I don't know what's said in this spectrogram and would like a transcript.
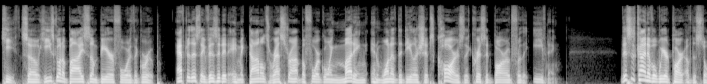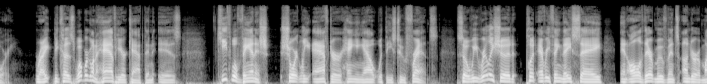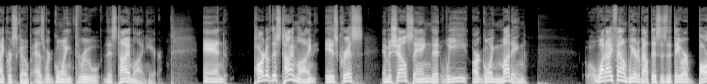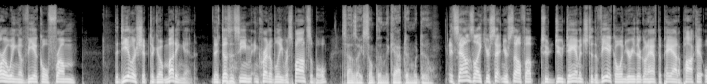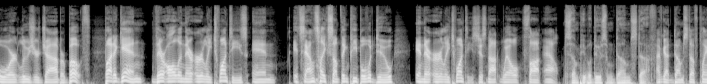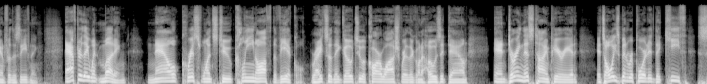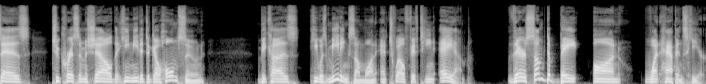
Keith. So he's going to buy some beer for the group. After this, they visited a McDonald's restaurant before going mudding in one of the dealership's cars that Chris had borrowed for the evening. This is kind of a weird part of the story, right? Because what we're going to have here, Captain, is Keith will vanish shortly after hanging out with these two friends. So we really should put everything they say and all of their movements under a microscope as we're going through this timeline here. And part of this timeline is Chris and Michelle saying that we are going mudding. What I found weird about this is that they were borrowing a vehicle from the dealership to go mudding in. That doesn't seem incredibly responsible. Sounds like something the captain would do. It sounds like you're setting yourself up to do damage to the vehicle and you're either going to have to pay out of pocket or lose your job or both. But again, they're all in their early 20s and it sounds like something people would do in their early 20s, just not well thought out. Some people do some dumb stuff. I've got dumb stuff planned for this evening. After they went mudding, now Chris wants to clean off the vehicle, right? So they go to a car wash where they're going to hose it down. And during this time period, it's always been reported that Keith says to Chris and Michelle that he needed to go home soon because he was meeting someone at 12:15 a.m. There's some debate on what happens here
